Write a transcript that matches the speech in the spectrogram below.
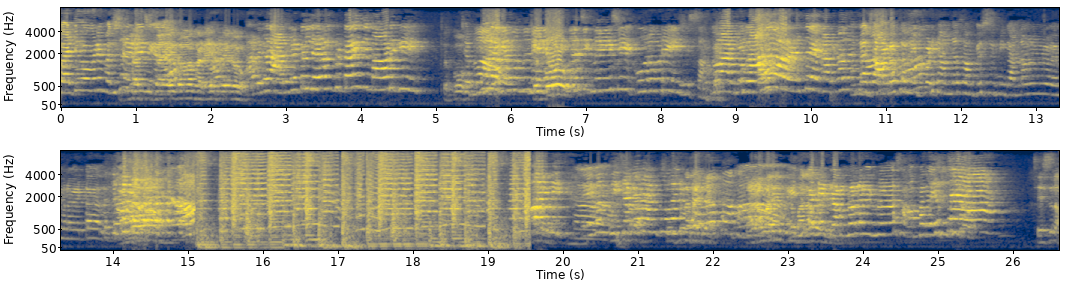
బయటికి పోగానే మంచిగా రెడీ అయింది కదా. రెడీ అయిపోయారు అడగ అడగటం లేదనుకుంటా ఇది మా వాడికి. చెప్పు. ఆగే చెప్పు. చిన్న చిన్న వేసి కూర కూడా వేసిస్తాను జాగ్రత్తలు ఇప్పటికీ అందరూ చంపిస్తుంది నీకు అన్నం ఏమైనా పెట్టగలదు? చేసినా?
